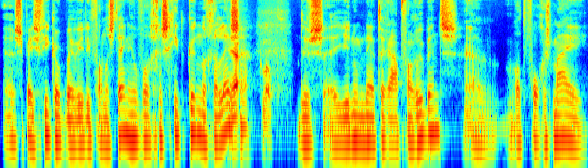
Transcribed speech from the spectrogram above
eh, specifiek ook bij Willy van der Steen heel veel geschiedkundige lessen. Ja, klopt. Dus eh, je noemt net de Raap van Rubens. eh, wat volgens mij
